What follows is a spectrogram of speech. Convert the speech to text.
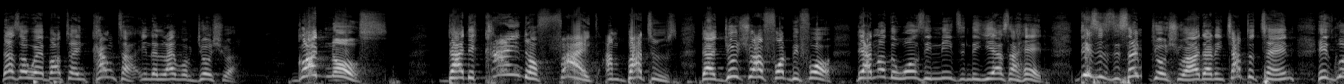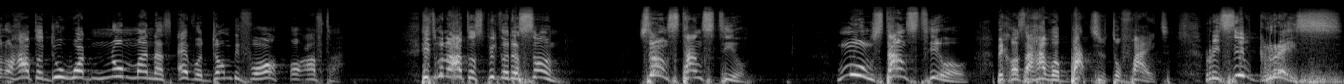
That's what we're about to encounter in the life of Joshua. God knows that the kind of fight and battles that Joshua fought before, they are not the ones he needs in the years ahead. This is the same Joshua that in chapter 10, he's going to have to do what no man has ever done before or after. He's going to have to speak to the sun. Sun, stand still. Moon, stand still because I have a battle to fight. Receive grace,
